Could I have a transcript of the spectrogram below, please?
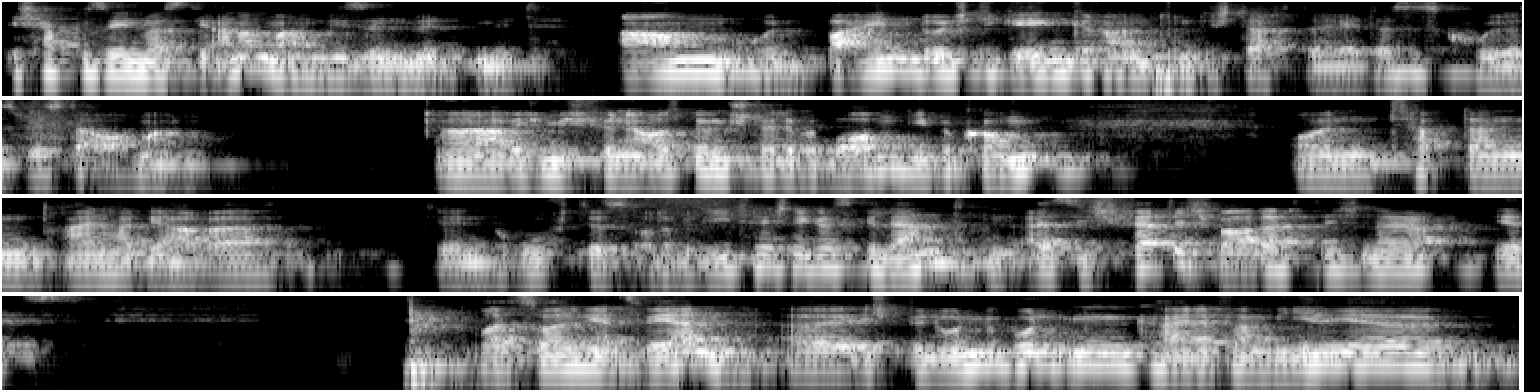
ich habe gesehen, was die anderen machen. Die sind mit, mit Armen und Beinen durch die Gegend gerannt und ich dachte, hey, das ist cool, das willst du auch machen. Dann habe ich mich für eine Ausbildungsstelle beworben, die bekommen und habe dann dreieinhalb Jahre den Beruf des Orthopädietechnikers gelernt. Und als ich fertig war, dachte ich, naja, jetzt, was soll denn jetzt werden? Äh, ich bin ungebunden, keine Familie,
